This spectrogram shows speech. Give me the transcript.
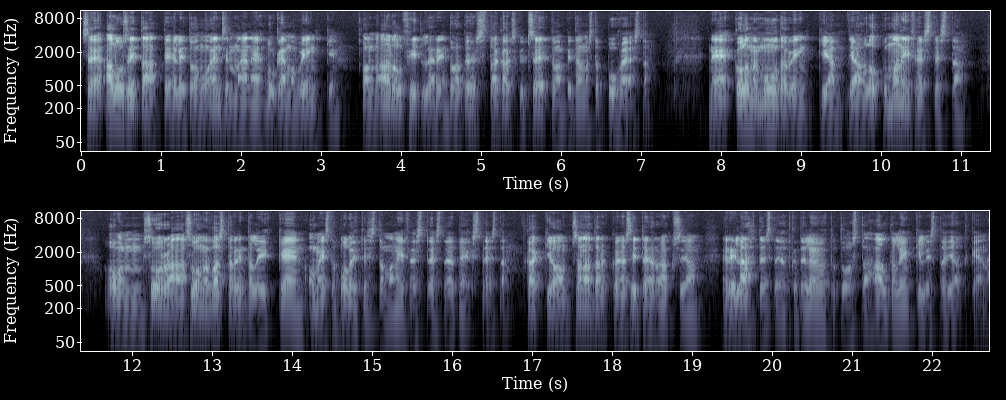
Se alusitaatti, eli tuo mun ensimmäinen lukema vinkki, on Adolf Hitlerin 1927 pitämästä puheesta. Ne kolme muuta vinkkiä ja loppu manifestista on suoraan Suomen vastarintaliikkeen omista poliittisista manifesteista ja teksteistä. Kaikki on sanatarkkoja siteerauksia eri lähteistä, jotka te löydätte tuosta alta linkkilistan jatkeena.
